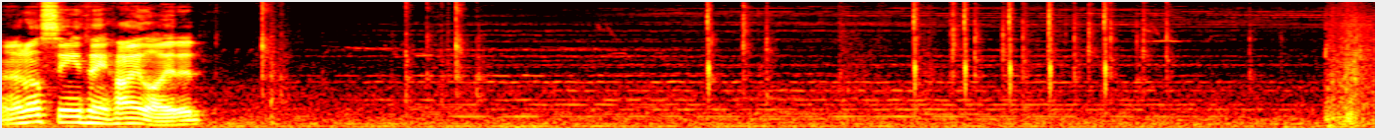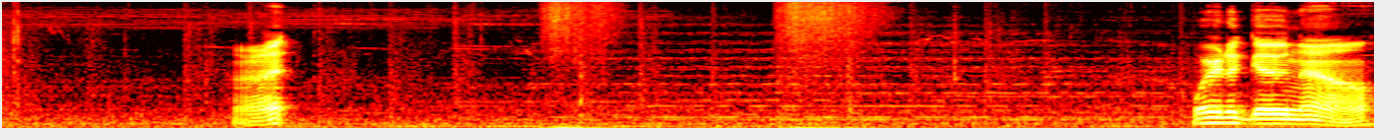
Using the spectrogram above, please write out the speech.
I don't see anything highlighted. Alright. Where to go now?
